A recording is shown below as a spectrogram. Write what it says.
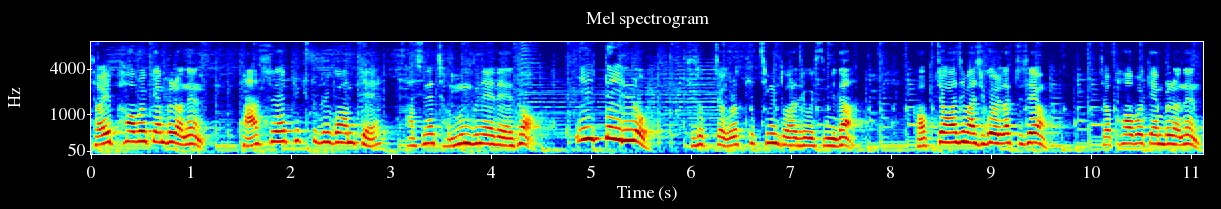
저희 파워볼 갬블러는 다수의 픽스들과 함께 자신의 전문 분야에 대해서 1대1로 지속적으로 티칭 도와드리고 있습니다. 걱정하지 마시고 연락주세요. 저 파워볼 갬블러는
